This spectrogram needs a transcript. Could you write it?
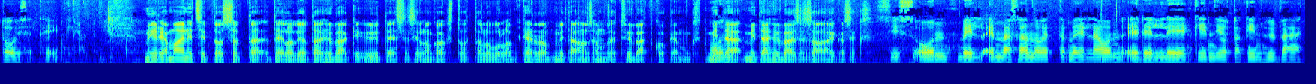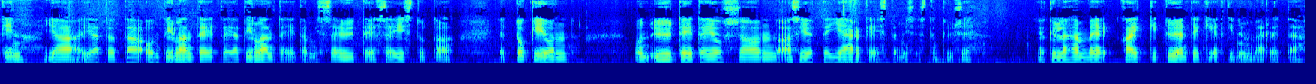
toiset henkilöt. Mirja, mainitsit tuossa, että teillä oli jotain hyvääkin YTssä silloin 2000-luvulla. Kerro, mitä on semmoiset hyvät kokemukset? Mitä, on, mitä hyvää se saa aikaiseksi? Siis on, meillä, en mä sano, että meillä on edelleenkin jotakin hyvääkin. Ja, ja tota, on tilanteita ja tilanteita, missä YTssä istutaan. Et toki on on YTitä, jossa on asioiden järkeistämisestä kyse. Ja kyllähän me kaikki työntekijätkin ymmärretään.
